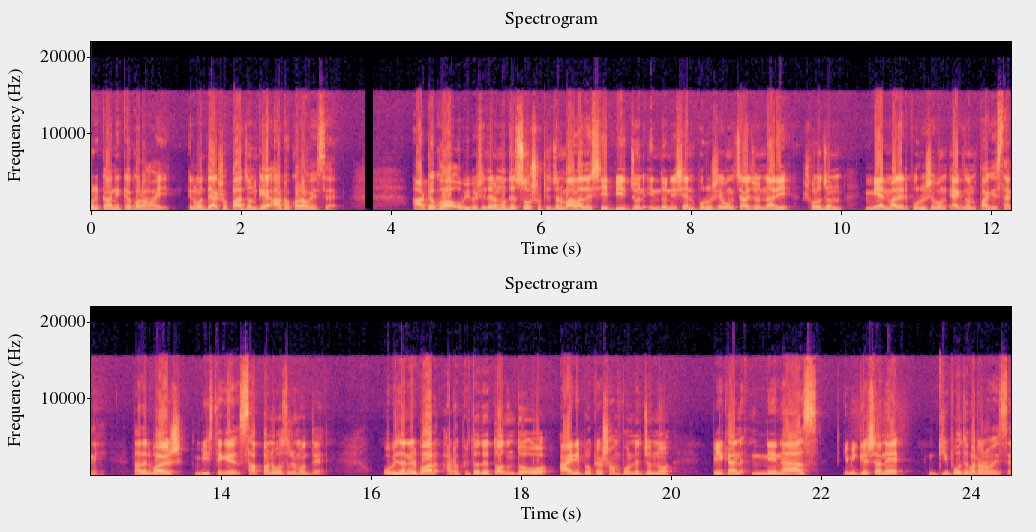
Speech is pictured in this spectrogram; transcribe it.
পরীক্ষা নিরীক্ষা করা হয়। এর মধ্যে একশো পাঁচ জনকে আটক করা হয়েছে। আটক হওয়া অভিবাসীদের মধ্যে চৌষট্টি জন বাংলাদেশি, বিশ জন ইন্দোনেশিয়ান পুরুষ এবং চারজন নারী, ষোলো জন মিয়ানমারের পুরুষ এবং একজন পাকিস্তানি। তাদের বয়স বিশ থেকে ছাপ্পান্ন বছরের মধ্যে। অভিযানের পর আটককৃতদের তদন্ত ও আইনি প্রক্রিয়া সম্পন্নের জন্য পেকান নেনাস ইমিগ্রেশনে ডিপোতে পাঠানো হয়েছে।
